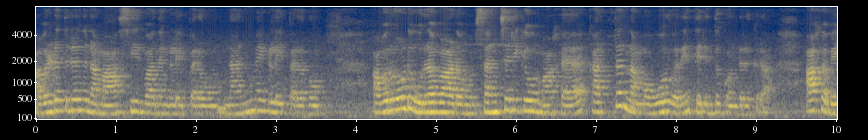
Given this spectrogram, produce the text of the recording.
அவரிடத்திலிருந்து நம்ம ஆசீர்வாதங்களை பெறவும் நன்மைகளை பெறவும் அவரோடு உறவாடவும் சஞ்சரிக்கவுமாக கர்த்தர் நம்ம ஒவ்வொருவரையும் தெரிந்து கொண்டிருக்கிறார். ஆகவே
